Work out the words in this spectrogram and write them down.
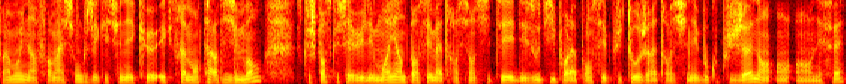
vraiment une information que j'ai questionnée que extrêmement tardivement, parce que je pense que si j'avais eu les moyens de penser ma transidentité et des outils pour la penser plus tôt, j'aurais transitionné beaucoup plus jeune, en, effet.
